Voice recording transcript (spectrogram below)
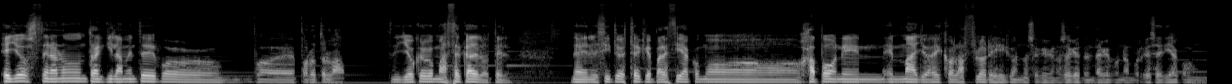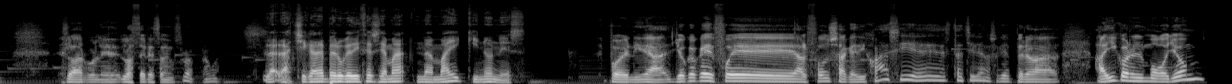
ellos cenaron tranquilamente por, por, otro lado. Yo creo que más cerca del hotel. En el sitio este que parecía como Japón en, en mayo, ahí con las flores y con no sé qué, no sé qué tendrá que poner porque sería con los árboles, los cerezos en flor, pero bueno. La, la chica de Perú que dice se llama Namai Quinones. Pues ni idea. Yo creo que fue Alfonso que dijo, ah, sí, esta chica, no sé qué. Pero ah, ahí con el mogollón,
